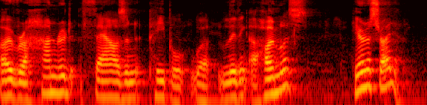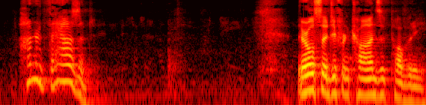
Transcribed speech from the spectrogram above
over 100,000 people were living uh, homeless here in Australia. 100,000. There are also different kinds of poverty.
